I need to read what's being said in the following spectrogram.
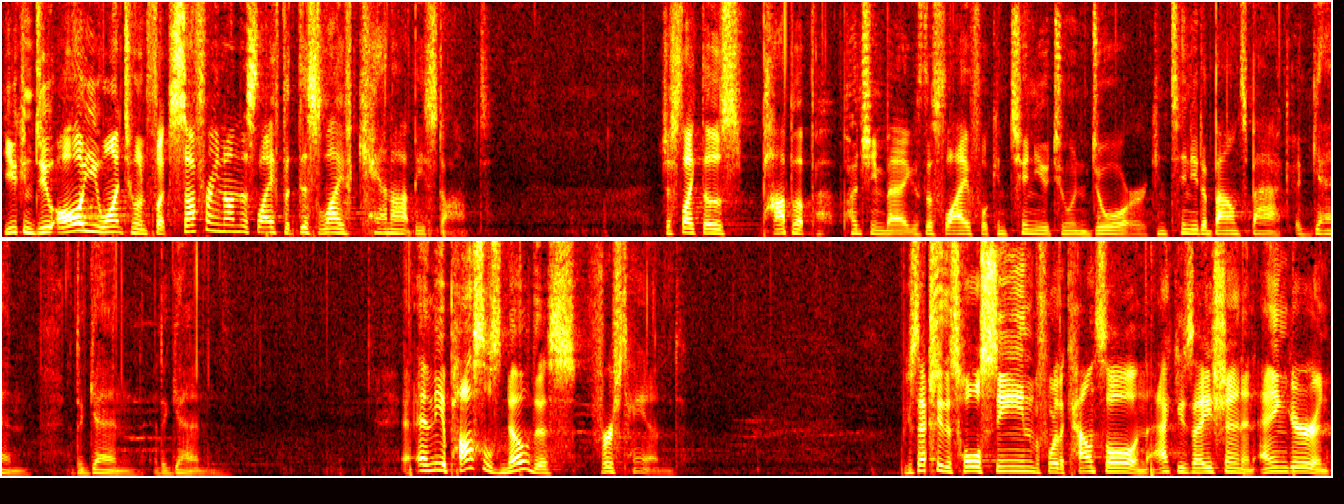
you can do all you want to inflict suffering on this life, but this life cannot be stopped. Just like those pop up punching bags, this life will continue to endure, continue to bounce back again and again and again. And the apostles know this firsthand. Because actually, this whole scene before the council and the accusation and anger and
